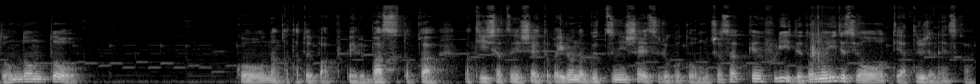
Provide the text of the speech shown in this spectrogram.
どんどんとこうなんか例えばプペルバスとか、まあ、T シャツにしたりとかいろんなグッズにしたりすることをもう著作権フリーでどんどんいいですよってやってるじゃないですか。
